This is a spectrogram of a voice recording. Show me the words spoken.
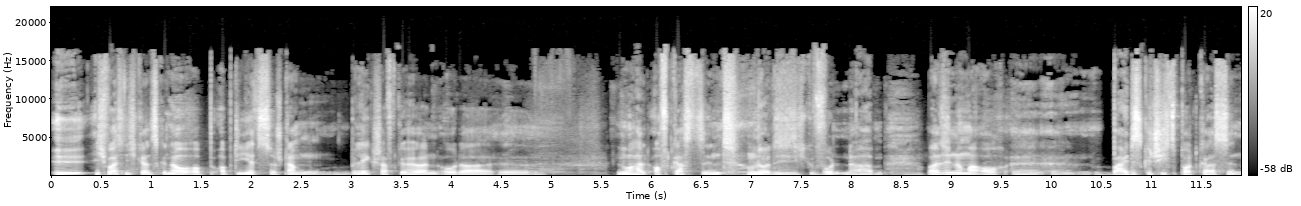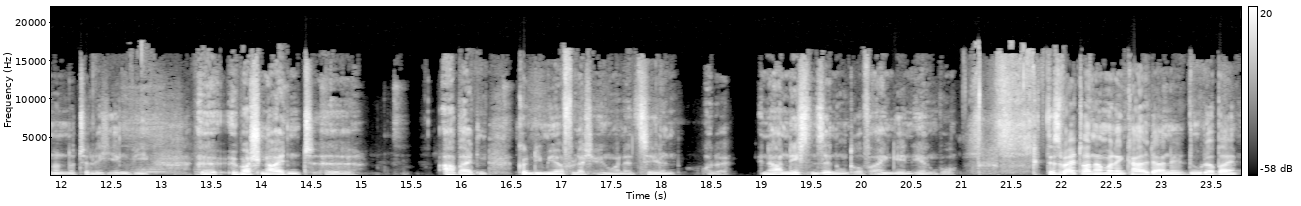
Äh, ich weiß nicht ganz genau, ob, ob die jetzt zur Stammbelegschaft gehören oder äh, nur halt oft Gast sind oder die sich gefunden haben, weil sie nun mal auch äh, äh, beides Geschichtspodcasts sind und natürlich irgendwie äh, überschneidend äh, arbeiten, können die mir vielleicht irgendwann erzählen oder in einer nächsten Sendung drauf eingehen irgendwo. Des Weiteren haben wir den Karl Daniel Du dabei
